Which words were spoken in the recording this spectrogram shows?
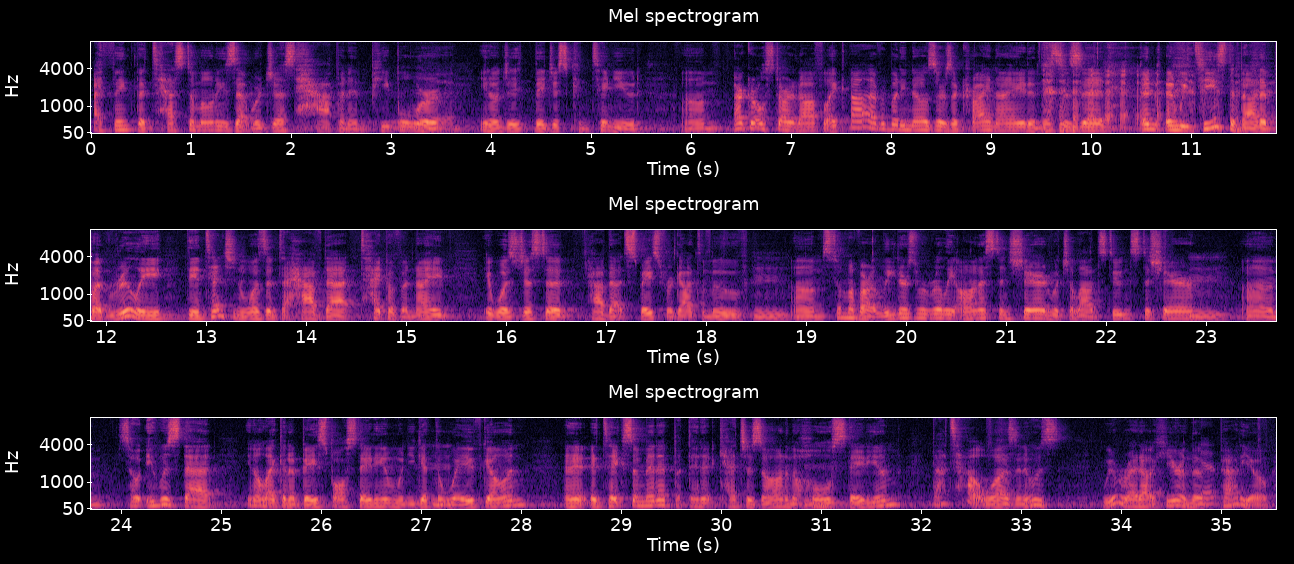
I think the testimonies that were just happening, people were, Yeah. you know, ju- they just continued. Um, our girl started off like, oh, everybody knows there's a cry night and this is it. and, and we teased about it, but really the intention wasn't to have that type of a night. It was just to have that space for God to move. Um, some of our leaders were really honest and shared, which allowed students to share. Um, so it was that, you know, like in a baseball stadium when you get the wave going and it, it takes a minute, but then it catches on in the whole stadium. That's how it was. And it was, we were right out here in the Yep. patio.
